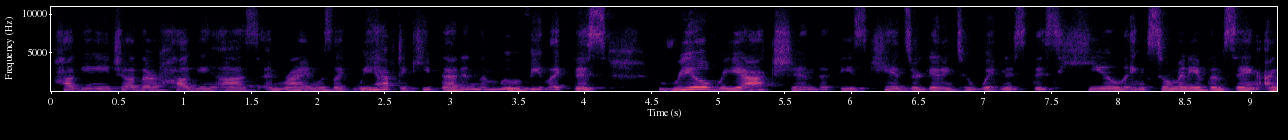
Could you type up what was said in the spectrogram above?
hugging each other, hugging us. And Ryan was like, We have to keep that in the movie. Like this real reaction that these kids are getting to witness this healing. So many of them saying, I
